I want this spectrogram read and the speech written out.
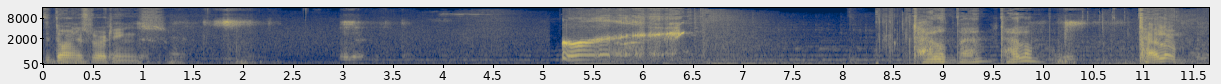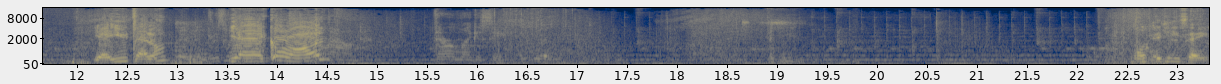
The dinosaur things. Tell him, man. Tell him. Tell him. Yeah, you tell him. Yeah, go on. They're a legacy. What did he say?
